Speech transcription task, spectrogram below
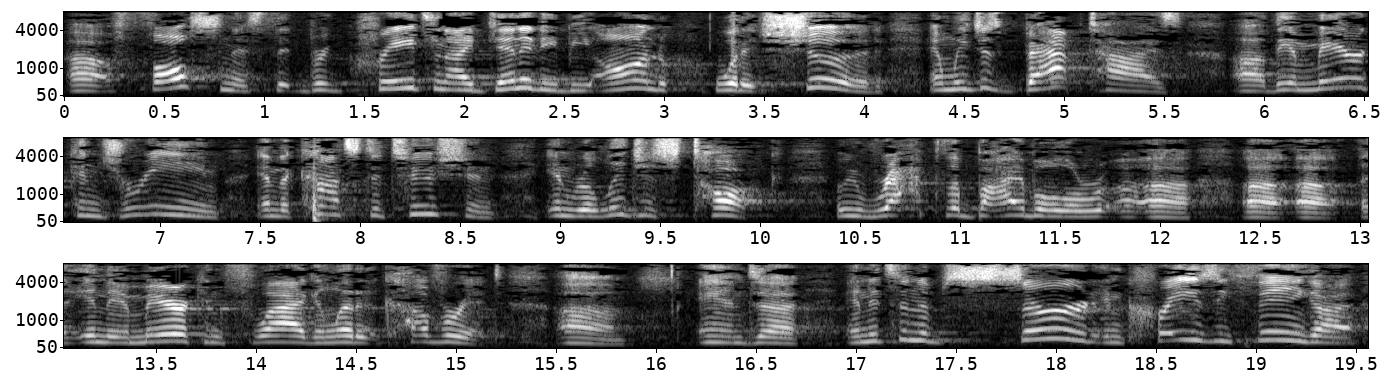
uh, falseness that creates an identity beyond what it should. And we just baptize, uh, the American dream and the Constitution in religious talk. We wrap the Bible uh, uh, uh, in the American flag and let it cover it. Um, and uh, and it's an absurd and crazy thing. Uh,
